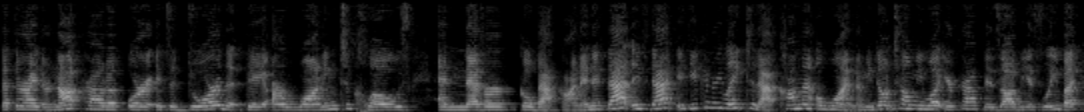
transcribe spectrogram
that they're either not proud of or it's a door that they are wanting to close and never go back on. And if that, if that, if you can relate to that, comment a one. I mean, don't tell me what your crap is, obviously, but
